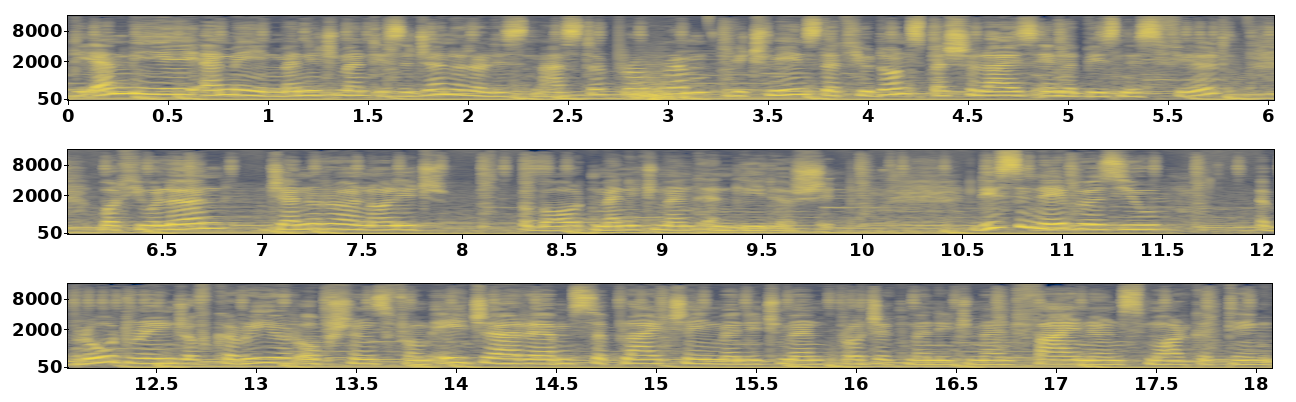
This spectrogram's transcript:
The MBA MA in Management is a generalist master program, which means that you don't specialize in a business field, but you learn general knowledge about management and leadership. This enables you a broad range of career options from HRM, supply chain management, project management, finance, marketing,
